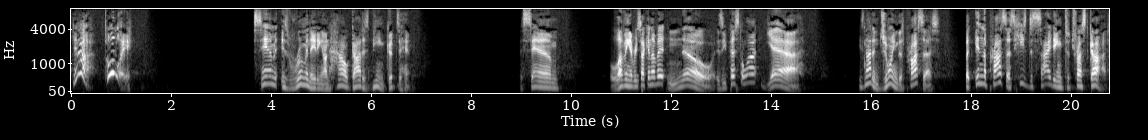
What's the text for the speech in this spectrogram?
yeah, totally. Sam is ruminating on how God is being good to him. Is Sam loving every second of it? No. Is he pissed a lot? Yeah. He's not enjoying this process, but in the process, he's deciding to trust God.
